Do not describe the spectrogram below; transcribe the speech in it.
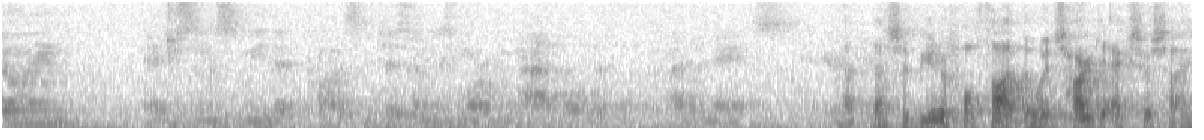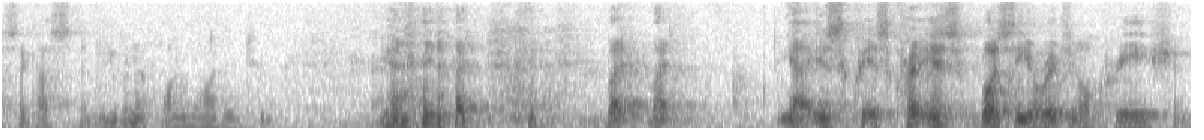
going, and it just seems to me that Protestantism is more compatible with Irenaeus. That, that's a beautiful thought, though it's hard to exercise Augustine, even if one wanted to. You know, but, but, yeah, is, is, cre- is, was the original creation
